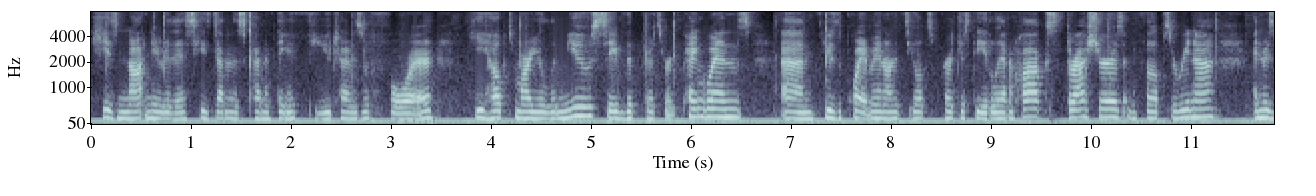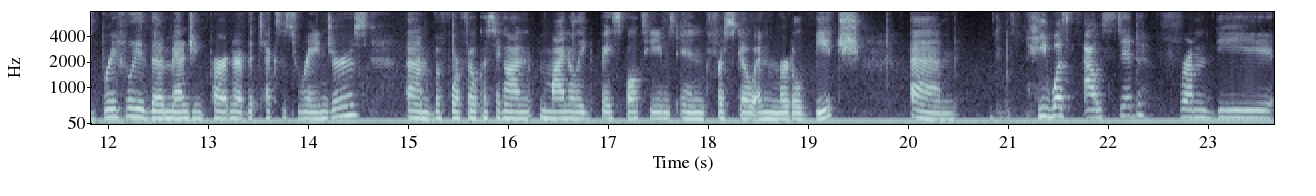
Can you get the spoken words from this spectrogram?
he's not new to this. He's done this kind of thing a few times before. He helped Mario Lemieux save the Pittsburgh Penguins. Um, he was the point man on a deal to purchase the Atlanta Hawks, Thrashers, and Philips Arena, and was briefly the managing partner of the Texas Rangers um, before focusing on minor league baseball teams in Frisco and Myrtle Beach. Um, he was ousted from the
